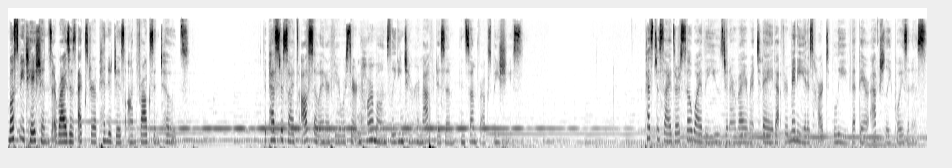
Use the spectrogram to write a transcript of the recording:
Most mutations arise as extra appendages on frogs and toads. The pesticides also interfere with certain hormones leading to hermaphroditism in some frog species. Pesticides are so widely used in our environment today that for many it is hard to believe that they are actually poisonous.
